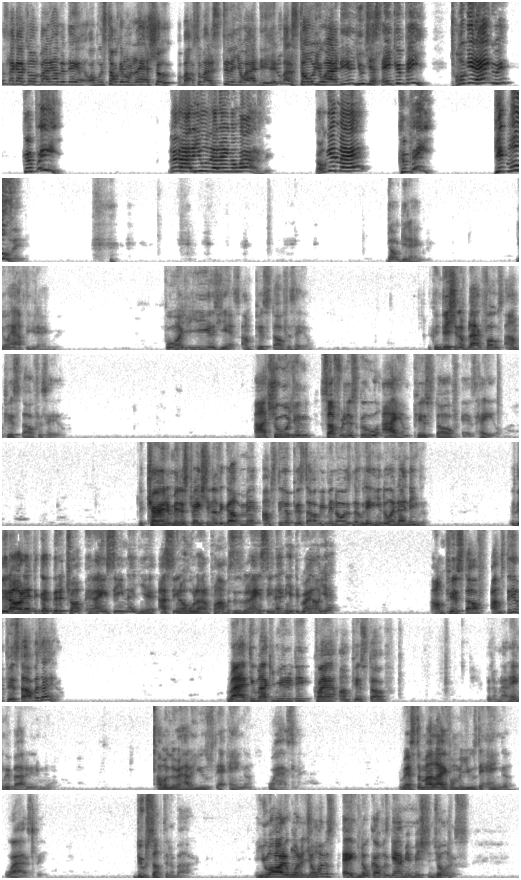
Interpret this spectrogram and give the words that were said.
It's like I told somebody the other day. I was talking on the last show about somebody stealing your idea. Ain't nobody stole your idea. You just ain't compete. Don't get angry. Compete. Learn how to use that anger wisely. Don't get mad. Compete. Get moving. don't get angry. You don't have to get angry. 400 years, yes, I'm pissed off as hell. The condition of black folks, I'm pissed off as hell. Our children suffering in school, I am pissed off as hell. The current administration of the government, I'm still pissed off, even though it's new. They ain't doing nothing either. They did all that to get rid of Trump, and I ain't seen nothing yet. I seen a whole lot of promises, but I ain't seen nothing hit the ground yet. I'm pissed off. I'm still pissed off as hell. Ride through my community, crime, I'm pissed off. But I'm not angry about it anymore. I'm gonna learn how to use that anger wisely. Rest of my life, I'm gonna use the anger wisely. Do something about it. You that want to join us, hey, No Covers Gambia Mission, join us.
